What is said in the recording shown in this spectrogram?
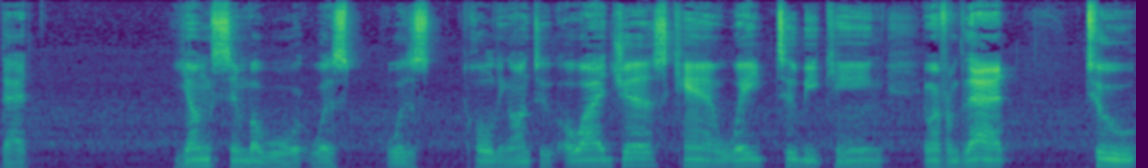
that young Simba was was holding on to. Oh, I just can't wait to be king. It went from that to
